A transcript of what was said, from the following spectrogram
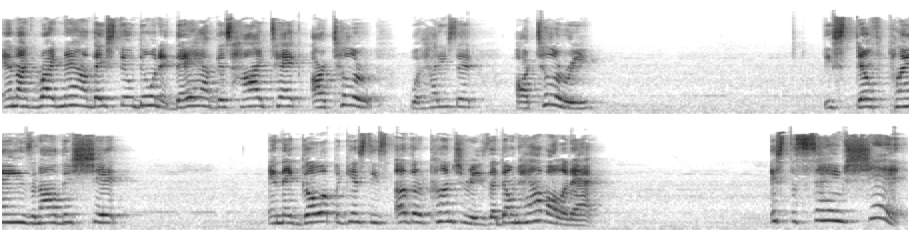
And like right now, they still doing it. They have this high tech artillery. What? How do you say it? Artillery these stealth planes and all this shit. And they go up against these other countries that don't have all of that. It's the same shit.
